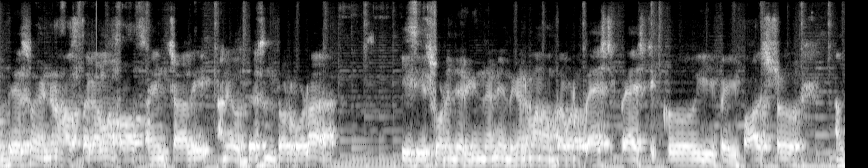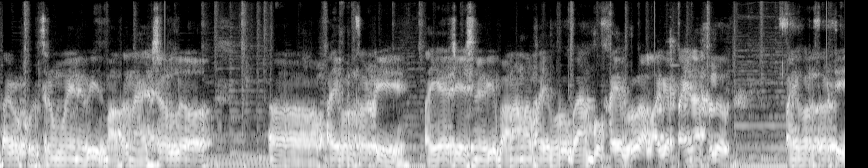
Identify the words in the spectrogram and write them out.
ఉద్దేశం ఏంటంటే హస్తకళను ప్రోత్సహించాలి అనే ఉద్దేశంతో కూడా ఇది తీసుకోవడం జరిగిందండి. ఎందుకంటే మనం అంతా కూడా ప్లాస్టిక్ ప్లాస్టిక్ ఈ ఈ పాలిస్టర్ అంతా కూడా కృత్రిమమైనవి. ఇది మాత్రం న్యాచురల్ ఫైబర్ తోటి తయారు చేసినవి. బనానా ఫైబర్ బ్యాంబూ ఫైబర్ అలాగే పైనాపిల్ ఫైబర్ తోటి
